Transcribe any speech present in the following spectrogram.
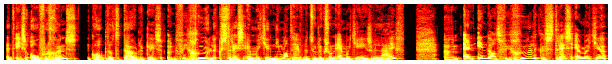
Het is overigens, ik hoop dat het duidelijk is, een figuurlijk stressemmertje. Niemand heeft natuurlijk zo'n emmertje in zijn lijf. Um, en in dat figuurlijke stressemmertje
